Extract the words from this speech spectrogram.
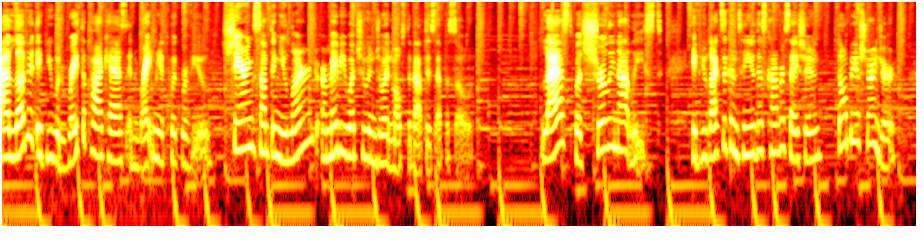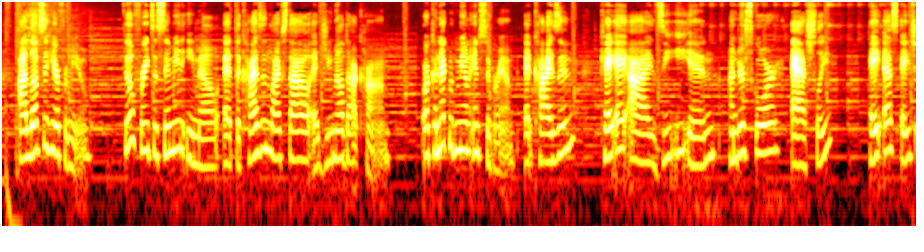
I love it if you would rate the podcast and write me a quick review, sharing something you learned or maybe what you enjoyed most about this episode. Last but surely not least, if you'd like to continue this conversation, don't be a stranger. I love to hear from you. Feel free to send me an email at thekaizenlifestyle at gmail.com or connect with me on Instagram at Kaizen, K A I Z E N underscore Ashley, A S H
